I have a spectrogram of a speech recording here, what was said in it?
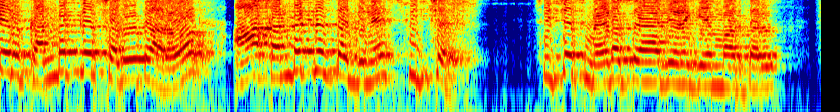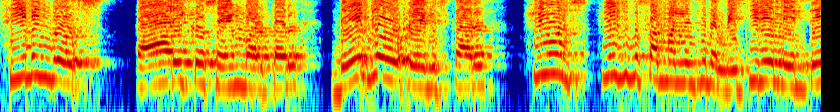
మీరు కండక్టర్స్ చదువుతారో ఆ కండక్టర్స్ దగ్గరనే స్విచ్చెస్. స్విచ్చెస్ మేడ తయారు చేయడానికి ఏం వాడతారు? సీలింగ్ రోస్ తయారీ కోసం ఏం వాడతారు? దేంట్లో ఉపయోగిస్తారు? ఫ్యూజ్ ఫ్యూజ్కు సంబంధించిన మెటీరియల్ ఏంటి?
